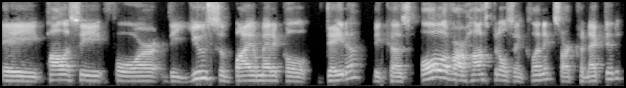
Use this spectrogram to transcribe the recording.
a policy for the use of biomedical data because all of our hospitals and clinics are connected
